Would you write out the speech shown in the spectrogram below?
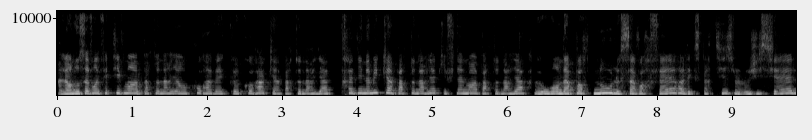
Alors, nous avons effectivement un partenariat en cours avec euh, Cora, qui est un partenariat très dynamique, qui est un partenariat qui est finalement un partenariat euh, où on apporte, nous, le savoir-faire, l'expertise, le logiciel,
